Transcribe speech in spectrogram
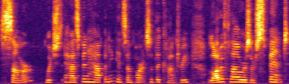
summer, which has been happening in some parts of the country. A lot of flowers are spent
